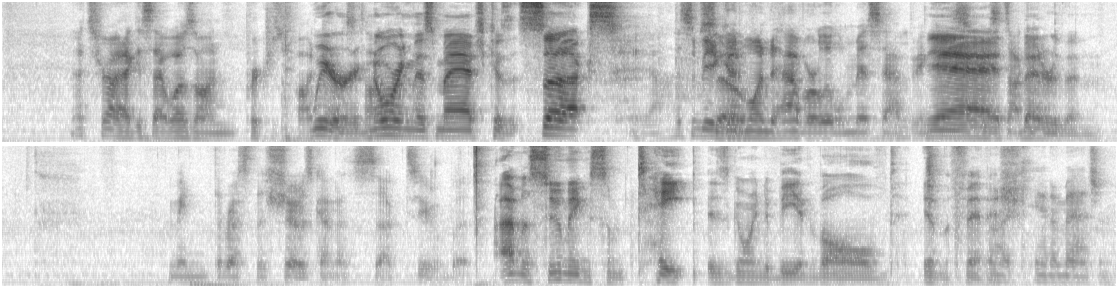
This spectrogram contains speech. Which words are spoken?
That's right. I guess that was on Pritchard's podcast. We are ignoring this match because it sucks. Yeah, this would be So- a good one to have our little mishap. Yeah, it's not better gonna- than. I mean, the rest of the shows kind of suck too, but I'm assuming some tape is going to be involved in the finish. I can't imagine.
